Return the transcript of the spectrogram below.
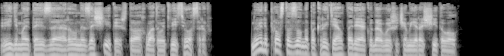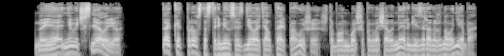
Видимо, это из-за руны защиты, что охватывает весь остров. Ну или просто зона покрытия алтаря куда выше, чем я рассчитывал. Но я не вычислял ее, так как просто стремился сделать алтарь повыше, чтобы он больше поглощал энергии из радужного неба.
